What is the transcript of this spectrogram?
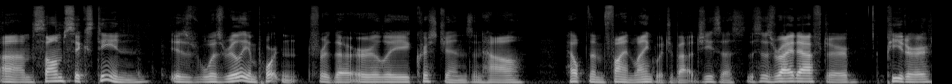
Um, Psalm 16 is was really important for the early Christians and how helped them find language about Jesus. This is right after Peter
